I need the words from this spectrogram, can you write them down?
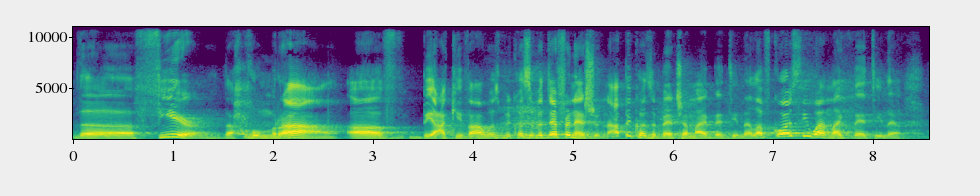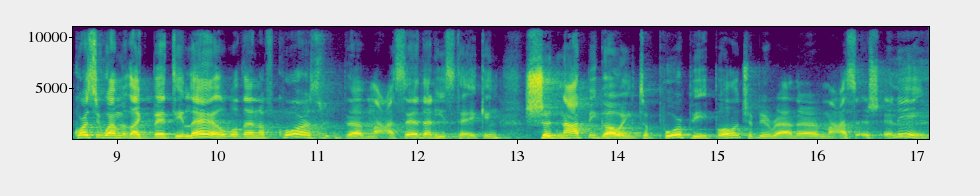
the fear, the humrah of Bi'akiva was because of a different issue, not because of Bet Shammai Bet Hillel. Of course he went like Bet Hillel. Of course he went like Bet Hillel. Well then of course the ma'aseh that he's taking should not be going to poor people. It should be rather ma'aseh sheni.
